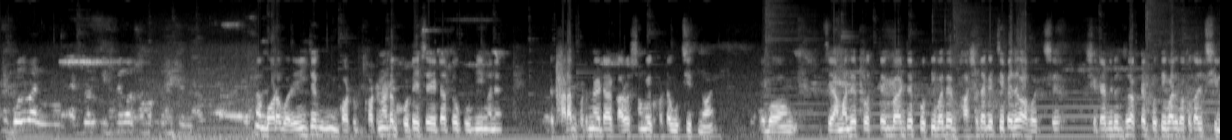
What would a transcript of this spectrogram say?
কি বলবেন একজন ইস্ট বেঙ্গল সমর্থক হিসেবে? না, বরাবর। এই যে ঘটনাটা ঘটেছে, এটা তো খুবই মানে খারাপ ঘটনা, এটা কারোর সঙ্গে ঘটা উচিত নয়। এবং যে আমাদের প্রত্যেকবার যে প্রতিবাদের ভাষাটাকে চেপে দেওয়া হচ্ছে, সেটার বিরুদ্ধেও একটা প্রতিবাদ গতকাল ছিল।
